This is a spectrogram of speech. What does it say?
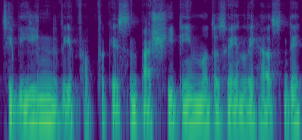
zivilen, wie ich habe vergessen, Bashidim oder so ähnlich heißen die,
